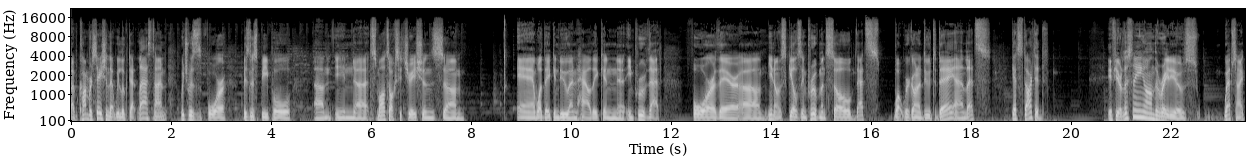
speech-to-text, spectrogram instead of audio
a conversation that we looked at last time, which was for business people um, in uh, small talk situations. Um, and what they can do and how they can uh, improve that for their uh, you know skills improvements. So that's what we're going to do today, and let's get started. If you're listening on the radio's website,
